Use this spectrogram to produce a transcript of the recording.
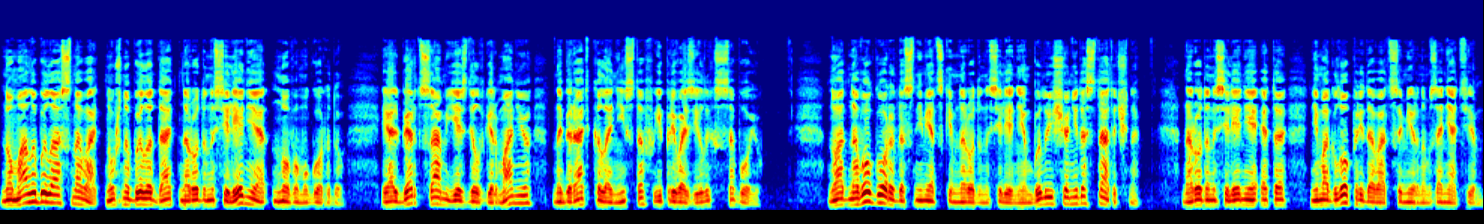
Но мало было основать, нужно было дать народонаселение новому городу, и Альберт сам ездил в Германию набирать колонистов и привозил их с собою. Но одного города с немецким народонаселением было еще недостаточно — Народонаселение это не могло предаваться мирным занятиям,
